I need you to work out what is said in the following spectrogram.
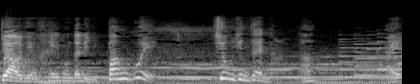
掉进黑洞的李邦贵究竟在哪呢？哎，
